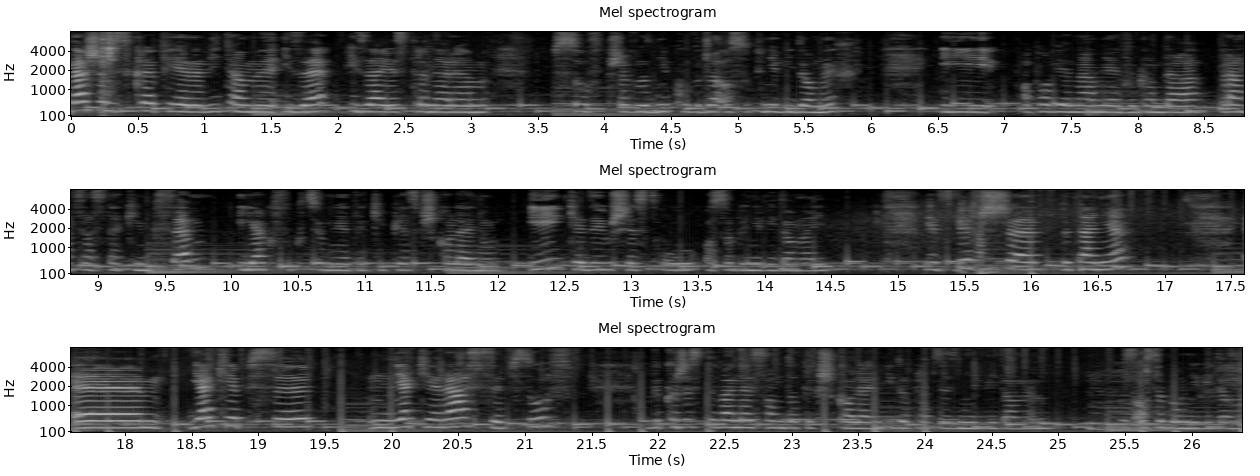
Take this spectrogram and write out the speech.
naszym sklepie witamy Izę. Iza jest trenerem psów przewodników dla osób niewidomych i opowie nam, jak wygląda praca z takim psem i jak funkcjonuje taki pies w szkoleniu i kiedy już jest u osoby niewidomej. Więc pierwsze pytanie. Em, jakie psy, jakie rasy psów wykorzystywane są do tych szkoleń i do pracy z niewidomym, z osobą niewidomą?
